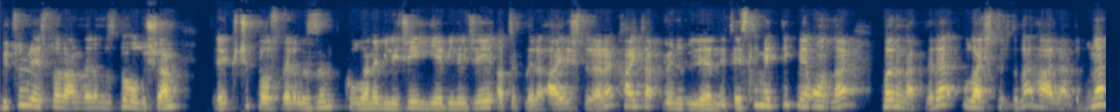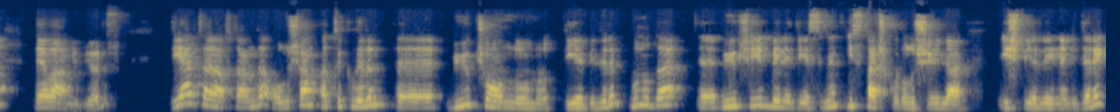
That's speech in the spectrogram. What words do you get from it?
bütün restoranlarımızda oluşan e, küçük dostlarımızın kullanabileceği, yiyebileceği atıkları ayrıştırarak Haytap gönüllülerine teslim ettik ve onlar barınaklara ulaştırdılar. Hala da buna devam ediyoruz. Diğer taraftan da oluşan atıkların e, büyük çoğunluğunu diyebilirim. Bunu da e, Büyükşehir Belediyesi'nin İstaç kuruluşuyla işbirliğine giderek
